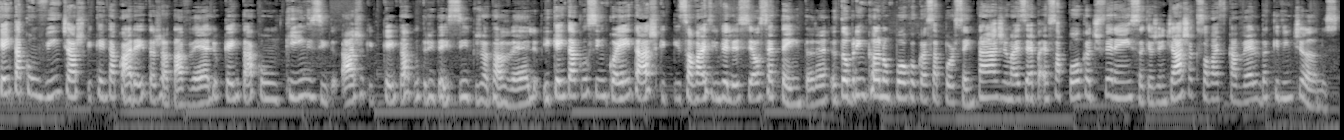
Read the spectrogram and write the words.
quem tá com 20 acha que quem tá 40 já tá velho, quem tá com 15 acha que quem tá com 35 já tá velho, e quem tá com 50 acha que só vai envelhecer aos 70, né? Eu tô brincando um pouco com essa porcentagem, mas é essa pouca diferença que a gente acha que só vai ficar velho daqui 20 anos.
